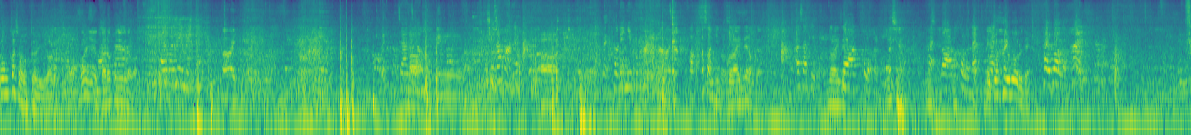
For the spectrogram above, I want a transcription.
4箇所持ったらいいわけでしょ？50か60ぐらいは。台湾面面ねはい。加酱中華飯ねあで鶏肉飯はい加あ朝日のドライゼロくだ朝日ドライゼロアルコールはい。なしやノンアルコールね僕ハイボールでハイボールはい。す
